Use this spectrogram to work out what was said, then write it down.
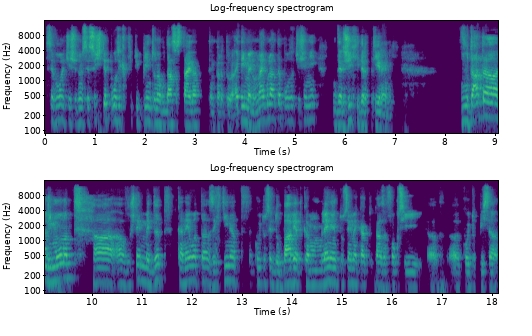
се води, че ще донесе същите ползи, каквито и пиенето на вода с тайна температура. А именно, най-голямата полза, че ще ни държи хидратирани. Водата, лимонът, а, а, въобще медът, канелата, зехтинът, които се добавят към лененето семе, както каза Фокси, а, а, който писа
